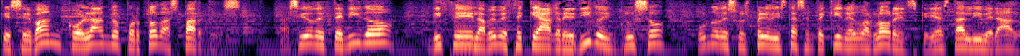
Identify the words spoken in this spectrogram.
que se van colando por todas partes. Ha sido detenido, dice la BBC que ha agredido incluso uno de sus periodistas en Pekín, Edward Lawrence, que ya está liberado.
